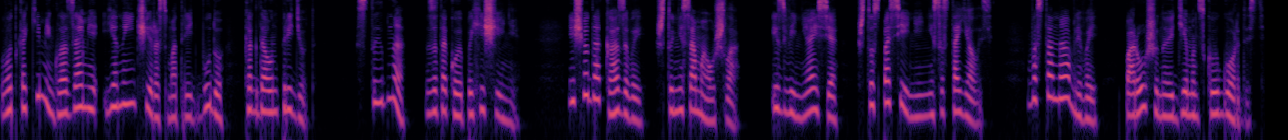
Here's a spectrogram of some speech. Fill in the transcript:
Вот какими глазами я на Инчира смотреть буду, когда он придет. Стыдно за такое похищение. Еще доказывай, что не сама ушла. Извиняйся, что спасение не состоялось. Восстанавливай порушенную демонскую гордость.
